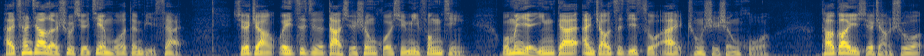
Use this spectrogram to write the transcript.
还参加了数学建模等比赛。学长为自己的大学生活寻觅风景，我们也应该按照自己所爱充实生活。陶高义学长说：“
